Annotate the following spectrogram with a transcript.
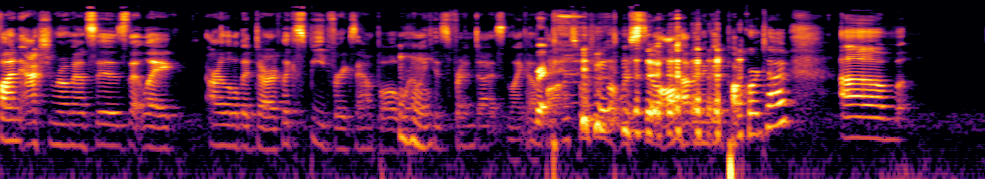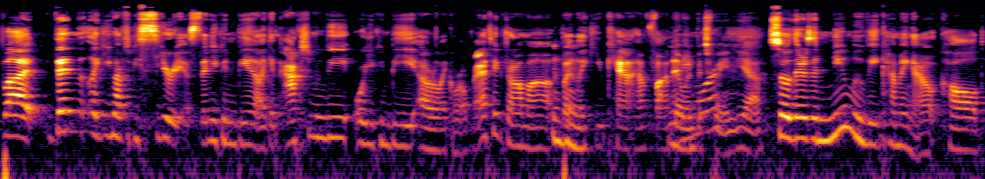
fun action romances that like are a little bit dark, like Speed, for example, where Mhm. like his friend dies in like a Right. bomb explosion, but we're still all having a good popcorn time. Um, but then like you have to be serious. Then you can be like an action movie, or you can be a like a romantic drama, but Mhm. like you can't have fun No in between. Yeah. So there's a new movie coming out called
